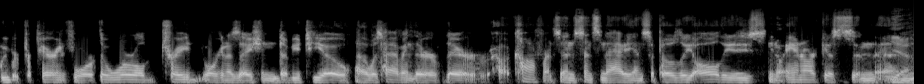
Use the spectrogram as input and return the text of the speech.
we were preparing for the World Trade Organization, WTO, uh, was having their their uh, conference in Cincinnati, and supposedly all these, you know, anarchists and, and Yeah.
